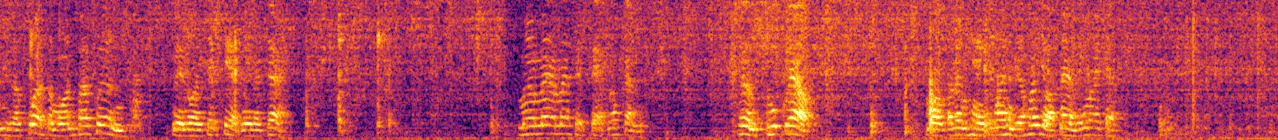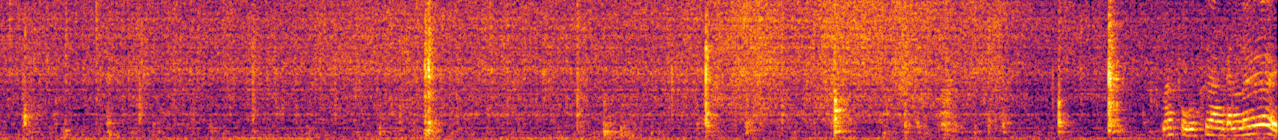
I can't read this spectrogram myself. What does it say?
นี่ละขั้วสมอนฟ้าเพิ่นหน่อยๆแคบๆนี่นะจ้ะมามามาแสบๆแล้วกัน เริ่มซุกแล้วหมอกระเริ่มแห้งจังเลยเดี๋ยวเขาหยอดน้ำจังเลยจ้ะมาปรุง เครื่องกันเลย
